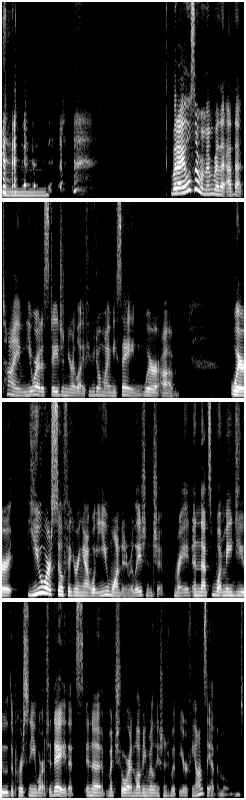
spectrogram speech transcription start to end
mm. But I also remember that at that time you were at a stage in your life, if you don't mind me saying, where um where you are still figuring out what you want in a relationship, right? And that's what made you the person you are today that's in a mature and loving relationship with your fiance at the moment.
